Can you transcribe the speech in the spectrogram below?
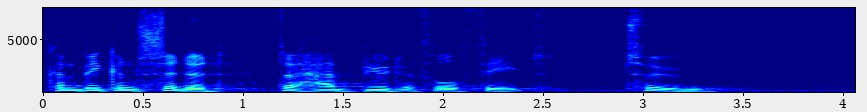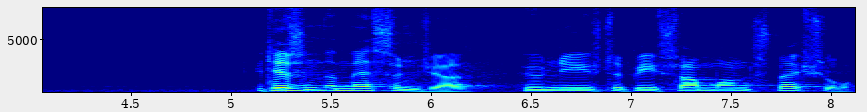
can be considered to have beautiful feet too. It isn't the messenger who needs to be someone special,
